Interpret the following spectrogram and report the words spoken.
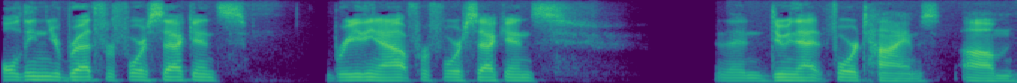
holding your breath for four seconds, breathing out for four seconds, and then doing that four times. Um,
